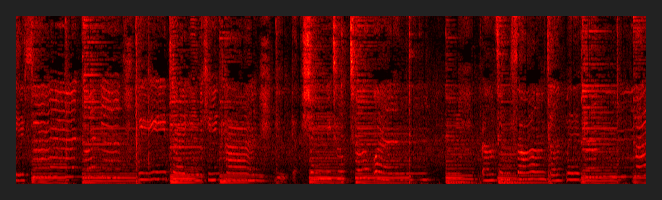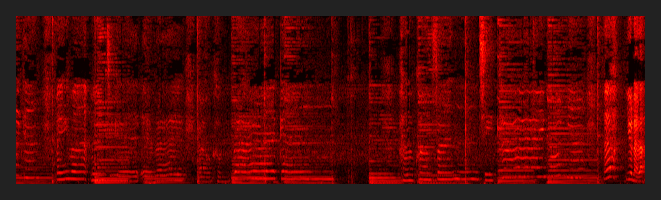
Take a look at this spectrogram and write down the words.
ที่แสนงดงามมีเธออยู่เคียงข้างอยู่กับฉันในทุกๆวัน เราทั้งสองจับมือกันรักกัน ไม่ว่ามันจะเกิดอะไร เราคงรักกันภาพความฝันที่เคยงดงามเอ๊ะอยู่ไหนล่ะ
